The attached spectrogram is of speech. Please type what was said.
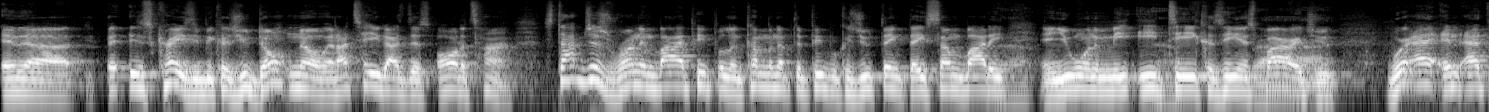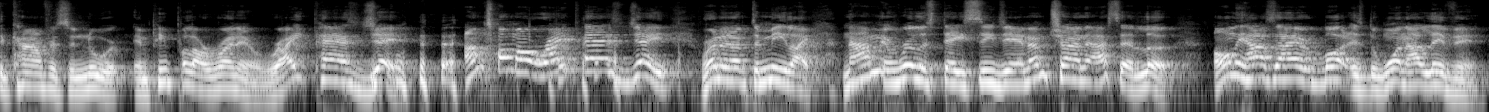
And uh, it's crazy because you don't know, and I tell you guys this all the time. Stop just running by people and coming up to people because you think they somebody and you want to meet ET because he inspired you. We're at in, at the conference in Newark, and people are running right past Jay. I'm talking about right past Jay, running up to me like, "Nah, I'm in real estate, CJ, and I'm trying to." I said, "Look, only house I ever bought is the one I live in.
